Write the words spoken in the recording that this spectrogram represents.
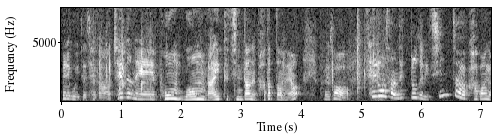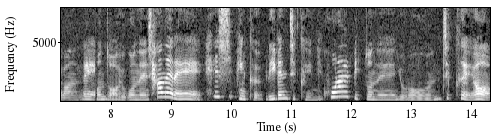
그리고 이제 제가 최근에 봄 웜 라이트 진단을 받았잖아요. 그래서 새로 산 색조들이 진짜 가방에 많은데 먼저 이거는 샤넬의 헬시 핑크 리벤 치크입니다. 코랄빛 도는 이런 치크예요.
